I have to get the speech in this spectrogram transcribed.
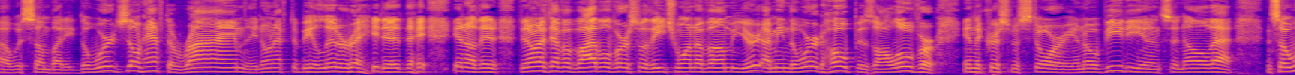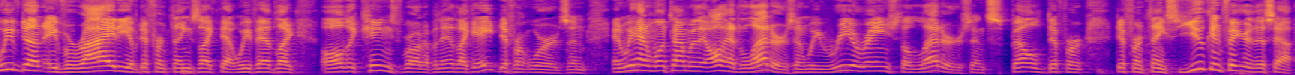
uh, with somebody. The words don't have to rhyme; they don't have to be alliterated. They, you know, they, they don't have to have a Bible verse with each one of them. You're, I mean, the word hope is all over in the Christmas story, and obedience, and all that. And so we've done a variety of different things like that. We've had like all the kings brought up, and they had like eight different words, and and and we had one time where they all had letters and we rearranged the letters and spelled different different things. You can figure this out.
